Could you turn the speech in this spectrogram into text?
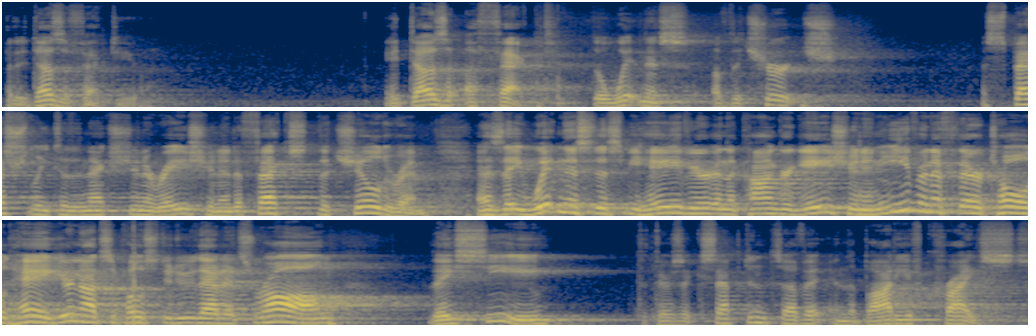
But it does affect you. It does affect the witness of the church, especially to the next generation. It affects the children as they witness this behavior in the congregation. And even if they're told, hey, you're not supposed to do that, it's wrong, they see that there's acceptance of it in the body of Christ.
